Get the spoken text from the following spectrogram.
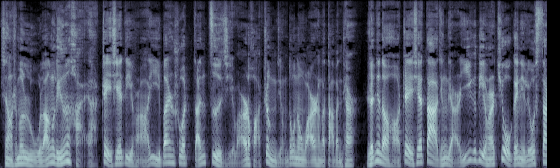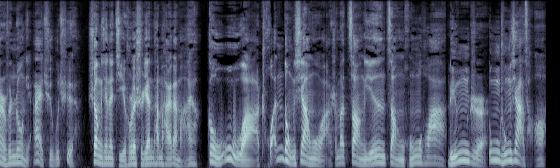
像什么鲁朗林海啊这些地方啊，一般说咱自己玩的话，正经都能玩上个大半天。人家倒好，这些大景点一个地方就给你留三十分钟，你爱去不去。剩下那挤出来时间，他们还干嘛呀？购物啊，传统项目啊，什么藏银、藏红花、灵芝、冬虫夏草。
